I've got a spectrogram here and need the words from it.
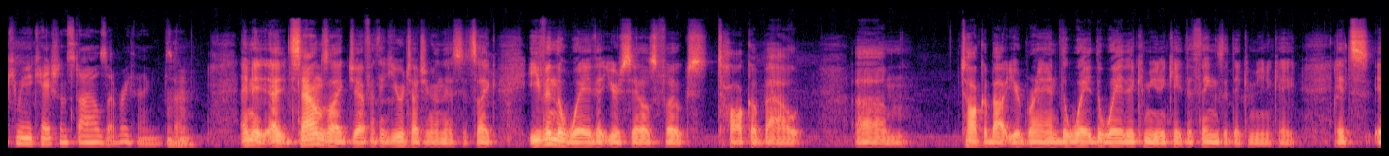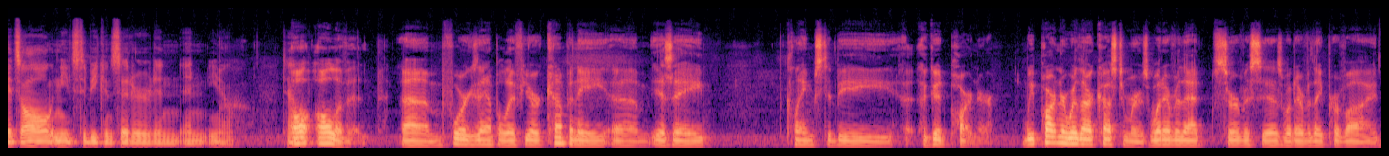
Communication styles, everything. So And it, it sounds like Jeff. I think you were touching on this. It's like even the way that your sales folks talk about. Um, talk about your brand the way the way they communicate the things that they communicate it's it's all needs to be considered and and you know All, all of it. Um, for example, if your company um, is a claims to be a good partner, we partner with our customers, whatever that service is, whatever they provide,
